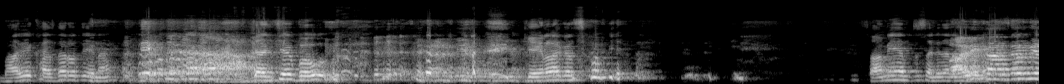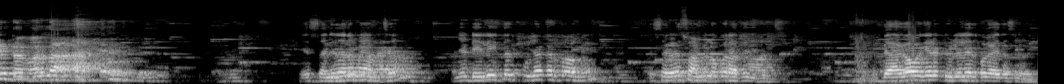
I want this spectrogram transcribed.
भावी खासदार होते ना त्यांचे भाऊ. केंगळाकर स्वामी. स्वामी हे आमचं सन्निधान. हे सन्निधान आहे आमचं. म्हणजे डेली इथंच पूजा करतो आम्ही. हे सगळे स्वामी लोक राहतात इथंच बॅगा वगैरे ठेवलेल्या आहेत बघा इथं सगळे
